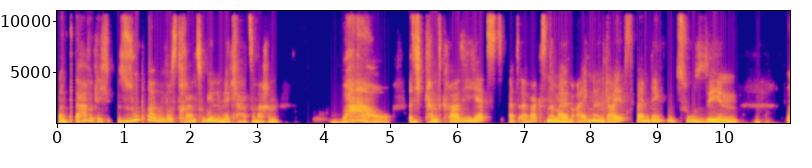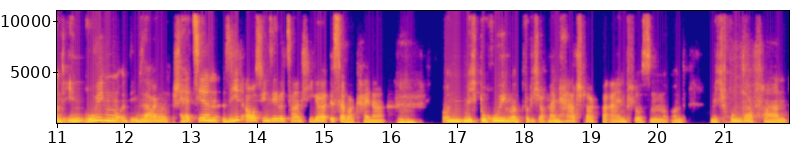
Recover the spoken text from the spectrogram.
Und da wirklich super bewusst ranzugehen und mir klarzumachen, wow, also ich kann quasi jetzt als Erwachsene meinem eigenen Geist beim Denken zusehen und ihn ruhigen und ihm sagen, Schätzchen, sieht aus wie ein Säbelzahntiger, ist aber keiner. Mhm. Und mich beruhigen und wirklich auch meinen Herzschlag beeinflussen und mich runterfahren.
